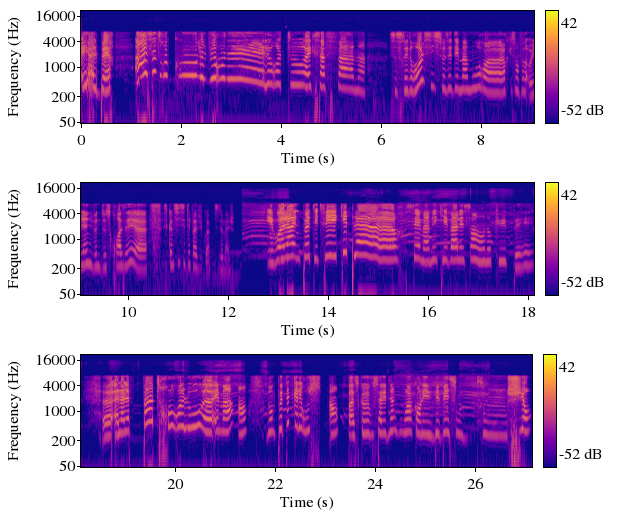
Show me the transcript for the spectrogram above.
Et Albert ah, c'est trop cool, El Bérounet Le retour avec sa femme. Ce serait drôle s'ils se faisaient des mamours euh, alors qu'ils sont en il y a une veine de se croiser, euh, c'est comme si c'était pas vu quoi, c'est dommage. Et voilà une petite fille qui pleure, c'est mamie qui va les s'en occuper. Euh, elle a pas trop relou, Emma, hein, donc peut-être qu'elle est rousse, hein, parce que vous savez bien que moi, quand les bébés sont, sont chiants,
